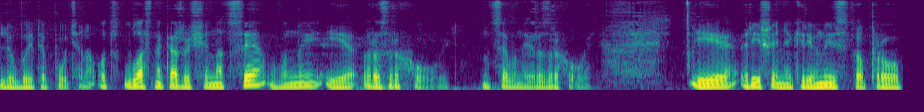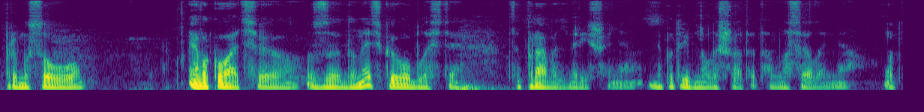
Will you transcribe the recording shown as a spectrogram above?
любити Путіна. От, власне кажучи, на це вони і розраховують. На це вони і розраховують. І рішення керівництва про примусову евакуацію з Донецької області це правильне рішення. Не потрібно лишати там населення. От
